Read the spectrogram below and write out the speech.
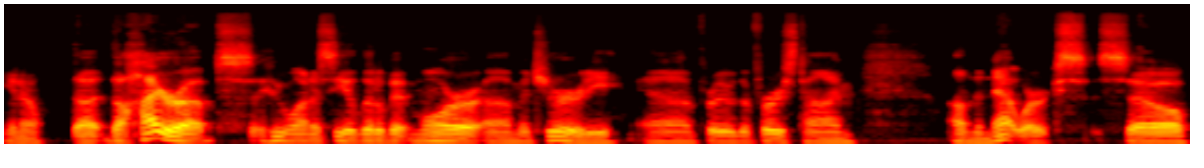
you know the the higher ups who want to see a little bit more uh, maturity uh, for the first time on the networks. So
